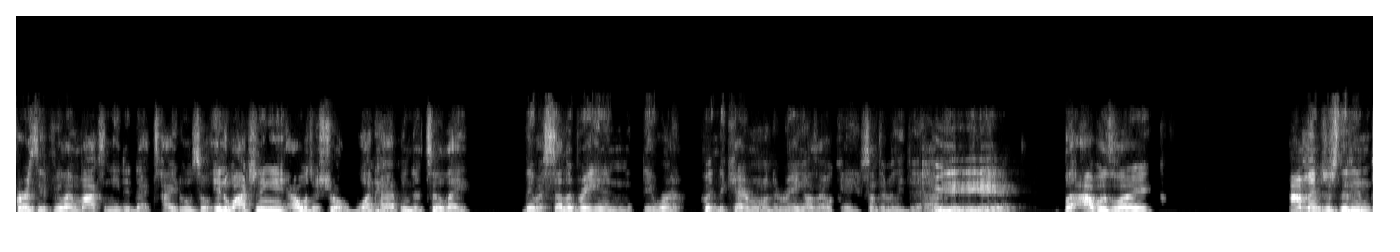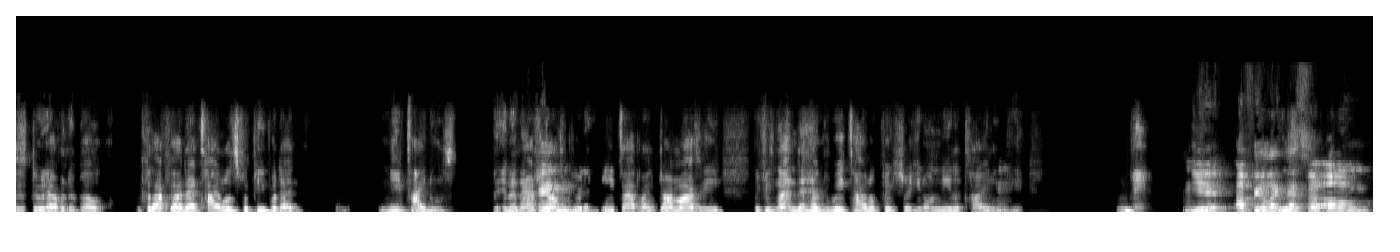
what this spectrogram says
personally feel like Mox needed that title. So in watching it, I wasn't sure what Mhm. happened until like they were celebrating and they weren't putting the camera on the ring. I was like, okay, something really did oh yeah happen. yeah yeah But I was like, I'm interested in this dude having the belt because I feel like that title is for people that need titles. The international and people that need titles. Like Jon Moxley, if he's not in the heavyweight title picture, he don't need a title. mhm. Yeah, I feel like that's a um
